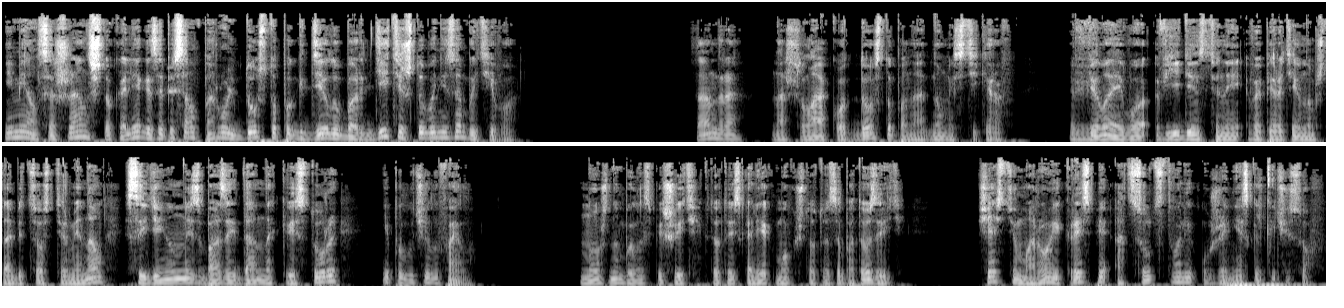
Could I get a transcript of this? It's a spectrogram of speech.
Имелся шанс, что коллега записал пароль доступа к делу Бордити, чтобы не забыть его. Сандра нашла код доступа на одном из стикеров. Ввела его в единственный в оперативном штабе ЦОС терминал, соединенный с базой данных Квестуры, и получила файл. Нужно было спешить, кто-то из коллег мог что-то заподозрить. К счастью, Моро и Креспи отсутствовали уже несколько часов.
